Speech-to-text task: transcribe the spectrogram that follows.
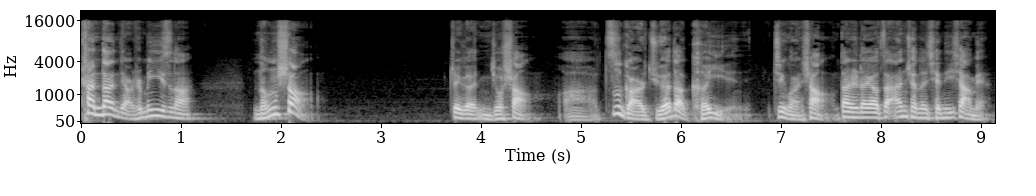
看淡点什么意思呢？能上，这个你就上啊，自个儿觉得可以，尽管上，但是呢，要在安全的前提下面。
